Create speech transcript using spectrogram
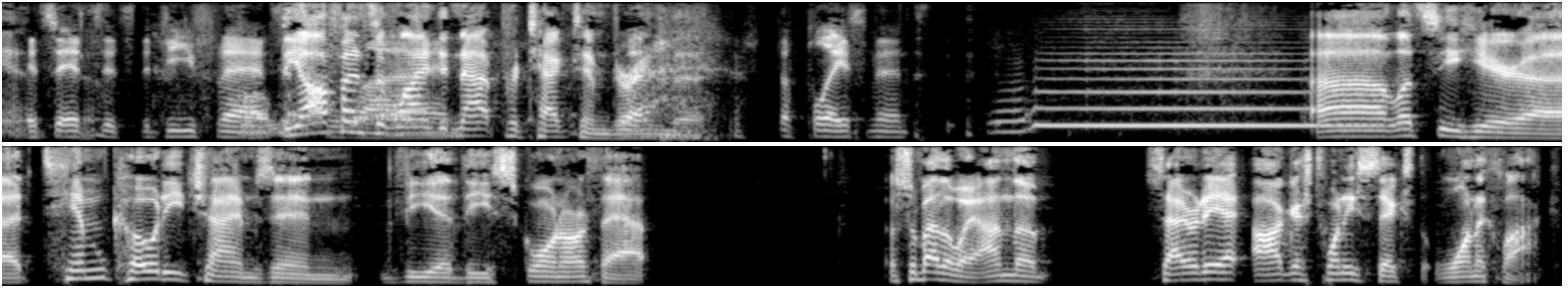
hand. It's it's it's the defense. the it's offensive line did not protect him during the the placement. Uh, let's see here. Uh, Tim Cody chimes in via the Score North app. Oh, So, by the way, on the Saturday, August 26th, 1 o'clock,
